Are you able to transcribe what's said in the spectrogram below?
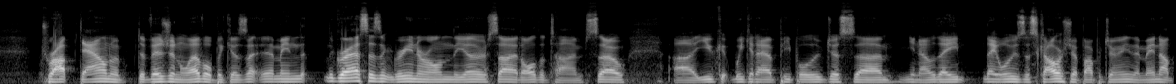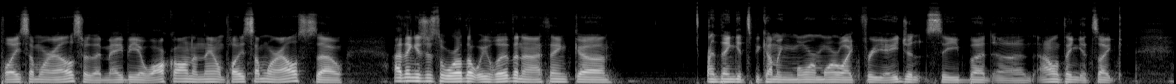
drop down a division level because I mean the grass isn't greener on the other side all the time. So uh, you could we could have people who just uh, you know they they lose a scholarship opportunity. They may not play somewhere else, or they may be a walk on and they don't play somewhere else. So I think it's just the world that we live in. And I think uh, I think it's becoming more and more like free agency, but uh, I don't think it's like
